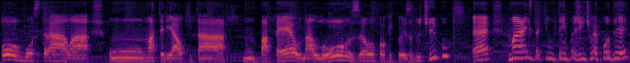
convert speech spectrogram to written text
ou mostrar lá um material que está num papel, na lousa ou qualquer coisa do tipo. É, mas daqui a um tempo a gente vai poder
